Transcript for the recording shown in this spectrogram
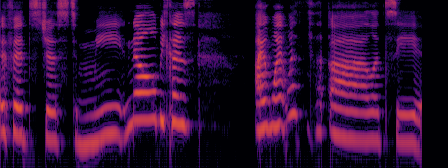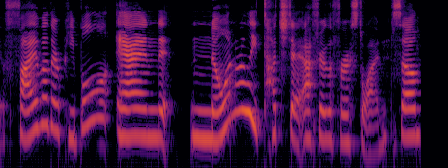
if it's just me. No, because I went with uh let's see, five other people and no one really touched it after the first one. So,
